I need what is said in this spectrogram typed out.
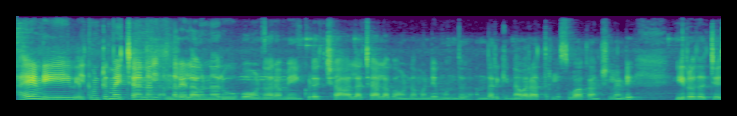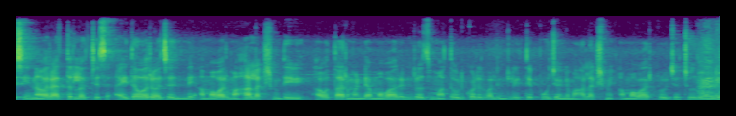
హాయ్ అండి వెల్కమ్ టు మై ఛానల్. అందరు ఎలా ఉన్నారు? బాగున్నారా? మేము కూడా చాలా చాలా బాగున్నామండి. ముందు అందరికీ నవరాత్రుల శుభాకాంక్షలు అండి. ఈరోజు వచ్చేసి నవరాత్రులు వచ్చేసి ఐదవ రోజు అండి. అమ్మవారు మహాలక్ష్మీదేవి అవతారం అండి అమ్మవారు. ఈరోజు మా తోడికోడలు వాళ్ళ ఇంట్లో అయితే పూజ అండి. మహాలక్ష్మి అమ్మవారి పూజ చూడండి.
